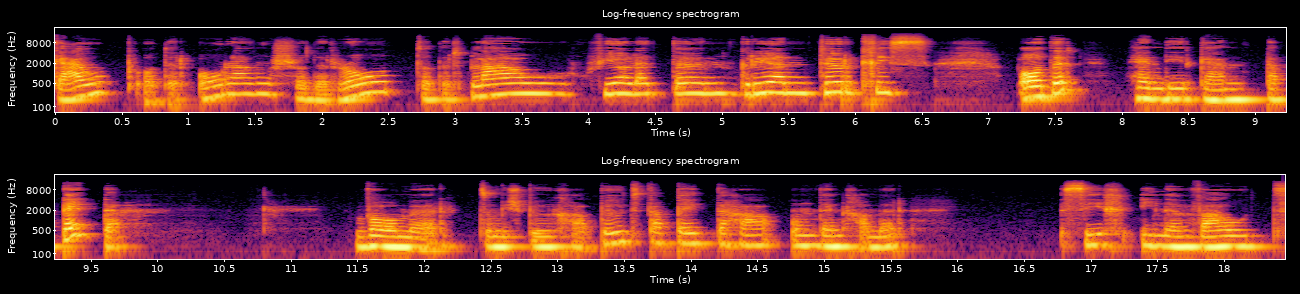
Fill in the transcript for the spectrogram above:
Gelb oder Orange oder Rot oder Blau, Violettön, Grün, Türkis oder habt ihr gerne Tapeten, wo man zum Beispiel Bildtapeten haben und dann kann man sich in einen Wald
